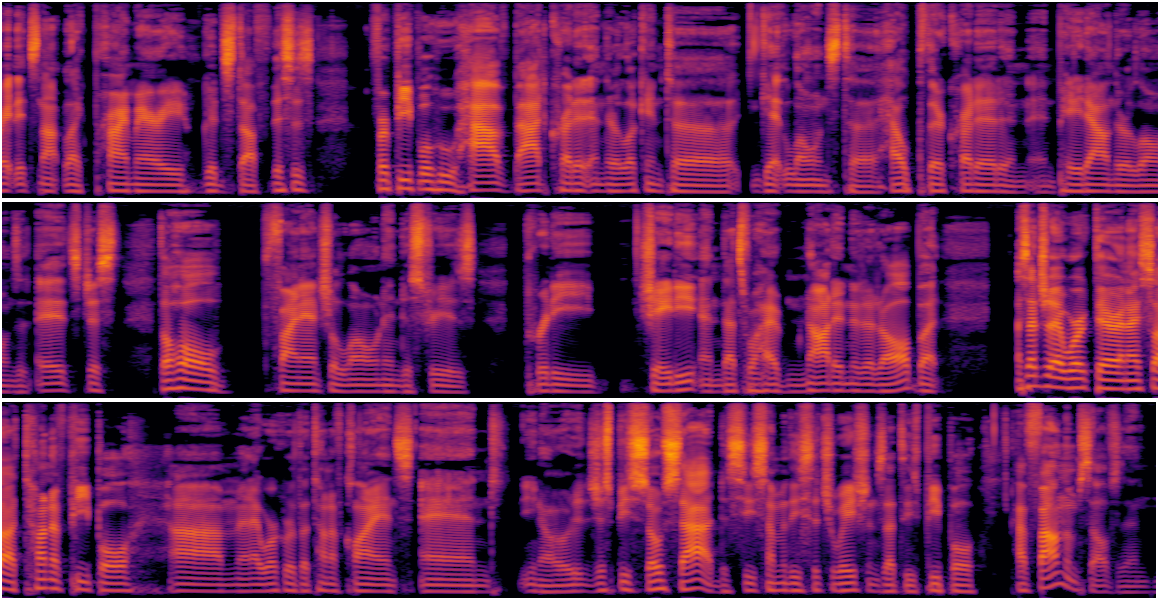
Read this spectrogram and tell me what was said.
right? It's not like primary good stuff. This is for people who have bad credit and they're looking to get loans to help their credit and, and pay down their loans. It's just the whole financial loan industry is pretty shady, and that's why I'm not in it at all. But essentially, I worked there and I saw a ton of people, um, and I work with a ton of clients, and you know, it'd just be so sad to see some of these situations that these people have found themselves in.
